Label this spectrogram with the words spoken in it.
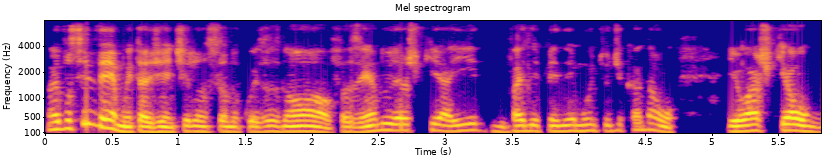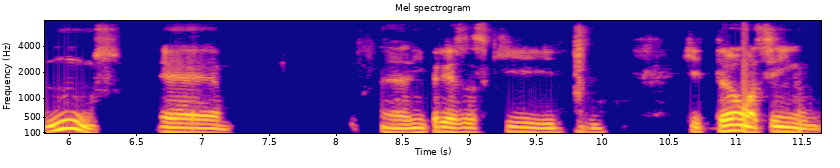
mas você vê muita gente lançando coisas novas, fazendo, e acho que aí vai depender muito de cada um. Eu acho que alguns é, é, empresas que que estão assim,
